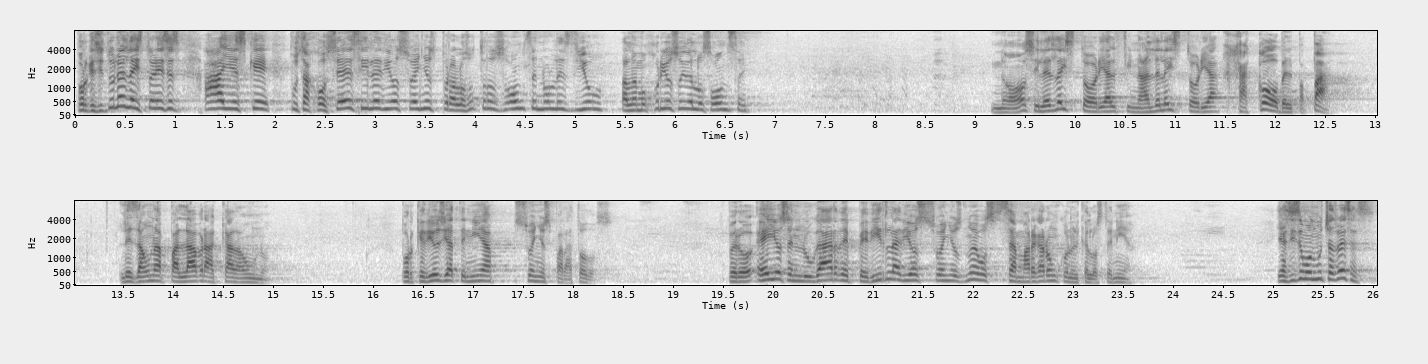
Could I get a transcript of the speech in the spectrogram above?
Porque si tú lees la historia y dices, ay, es que pues a José sí le dio sueños, pero a los otros once no les dio. A lo mejor yo soy de los once. No, si lees la historia, al final de la historia, Jacob, el papá, les da una palabra a cada uno. Porque Dios ya tenía sueños para todos. Pero ellos en lugar de pedirle a Dios sueños nuevos, se amargaron con el que los tenía. Y así somos muchas veces.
